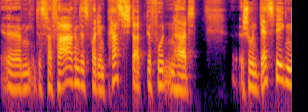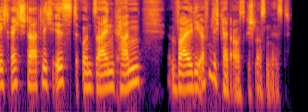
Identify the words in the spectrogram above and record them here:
ähm, das Verfahren, das vor dem Kass stattgefunden hat, schon deswegen nicht rechtsstaatlich ist und sein kann, weil die Öffentlichkeit ausgeschlossen ist.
